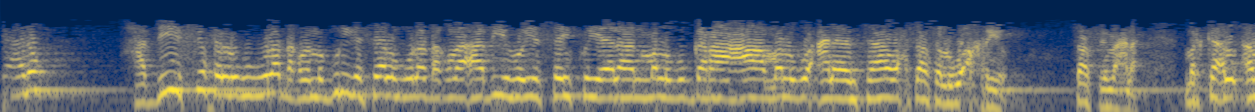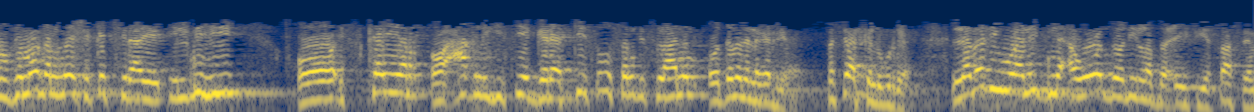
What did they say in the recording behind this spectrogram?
yidhahdo haddii si xun lagugula dhaqmo ma guriga see lagula dhaqmaa aabbihi hooye say ku yeelaan ma lagu garaacaa ma lagu canaantaa wax saasa lagu akriyo saas way macnaha marka andimadan meesha ka jiraayo ilmihii oo iska yar oo caqligiisa iyo garaadkiisa usan bislaanin oo dabada laga riixo fasaadka lagu riixo. Labadii waalidna awoodoodii la daciifiyo saas way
